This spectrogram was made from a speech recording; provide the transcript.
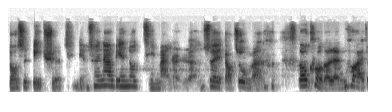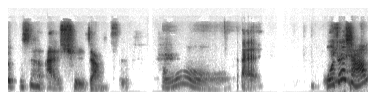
都是必去的景点，所以那边都挤满了人，所以导致我们 local 的人后来就不是很爱去这样子。哦，对。我在想，他们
